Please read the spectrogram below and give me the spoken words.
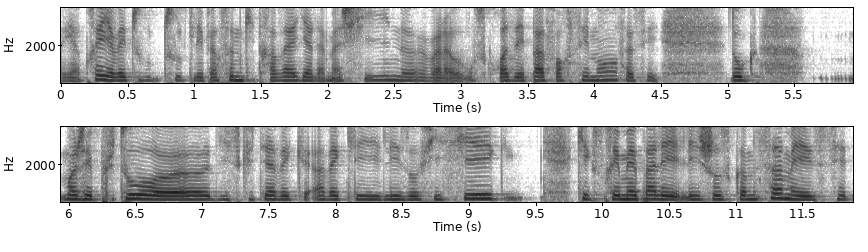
Et après, il y avait tout- toutes les personnes qui travaillent à la machine. voilà, on se croisait pas forcément. Enfin, donc moi, j'ai plutôt euh, discuté avec avec les, officiers qui, qui exprimaient pas les, choses comme ça, mais c'est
